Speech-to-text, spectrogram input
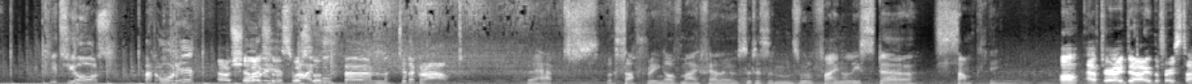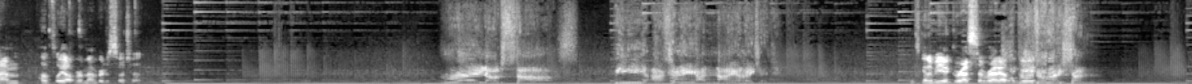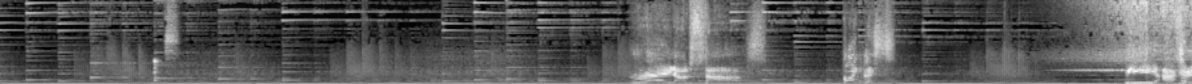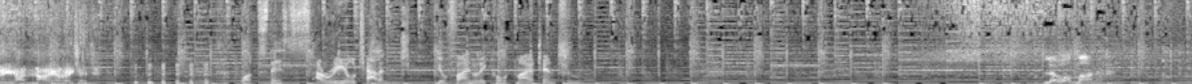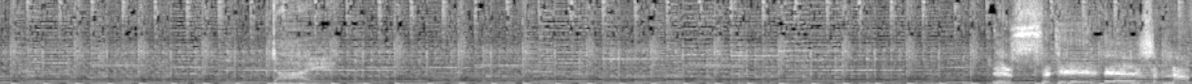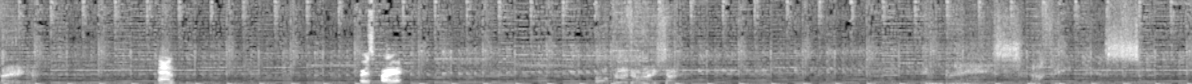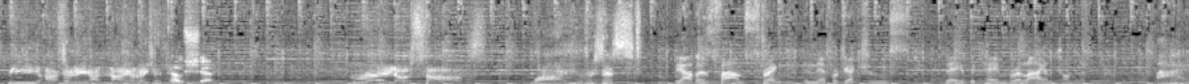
It's yours. But Ori, Oh shit, I should have switched I this. will burn to the ground. Perhaps the suffering of my fellow citizens will finally stir something. Well, after I die the first time, hopefully I'll remember to switch it. Rain of stars! Be utterly annihilated! It's gonna be aggressive right out the gate. Be utterly annihilated! What's this? A real challenge? You've finally caught my attention. Low on mana. This city is nothing! Okay. First part, Obliteration! Embrace nothingness. Be utterly annihilated! oh shit. Rain of stars! Why resist? The others found strength in their projections. They became reliant on them. I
